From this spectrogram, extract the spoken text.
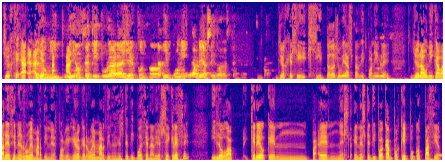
Yo es que a- a- ayer, Pero mi, a- mi 11 titular ayer con todo disponible habría sido este. yo es que si, si todo eso hubiera estado disponible, yo la única variación es Rubén Martínez, porque creo que Rubén Martínez, este tipo de escenarios, se crece y luego creo que en, en, en este tipo de campos que hay poco espacio,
